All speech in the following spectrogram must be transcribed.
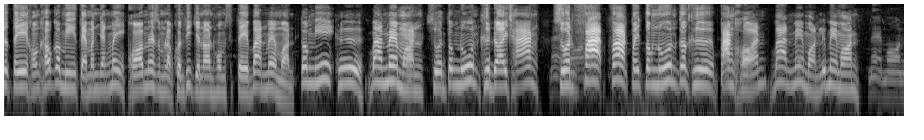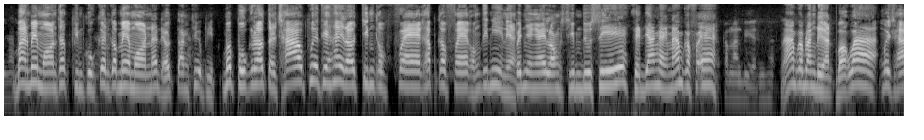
สเตย์ของเขาก็มีแต่มันยังไม่พร้อมนะสำหรับคนที่จะนอนโฮมสเตย์บ้านแม่หมอน ตรงนี้คือบ้านแม่หมอน ส่วนตรงนู้นคือดอยช้างส่วนฟากฟากไปตรงนู้นก็คือปางขอนบ้านแม่หมอนหรือแม่มอน แม่มอนครับบ้านแม่มอนถ้าพิมพ์ Google ก็แม่มอนนะ เดี๋ยวตั้งชื่อผิด มาปลุกเราแต่เช้าเพื่อที่ให้เรากินกาแฟครับ กาแฟของที่นี่เนี่ย เป็นยังไงลองชิมดูซิเสร็จยังแห่งน้ำกาแฟ กำลังเดือดครับน้ำกำลังเดือด บอกว่าเมื่อเช้า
